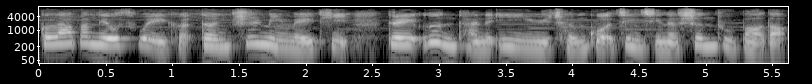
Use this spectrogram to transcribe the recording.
Global Newsweek 等知名媒体对论坛的意义与成果进行了深度报道。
